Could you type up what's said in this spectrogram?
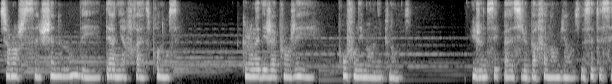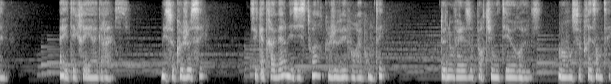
sur l'enchaînement des dernières phrases prononcées que l'on a déjà plongé profondément en hypnose. Et je ne sais pas si le parfum d'ambiance de cette scène a été créé à grâce, mais ce que je sais, c'est qu'à travers les histoires que je vais vous raconter, de nouvelles opportunités heureuses vont se présenter.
